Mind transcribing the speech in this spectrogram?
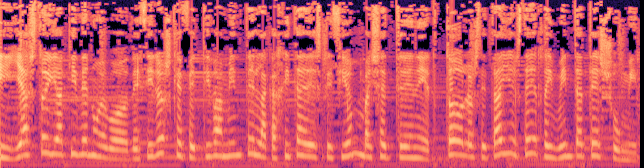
Y ya estoy aquí de nuevo. Deciros que efectivamente en la cajita de descripción vais a tener todos los detalles de Reinventate Summit.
